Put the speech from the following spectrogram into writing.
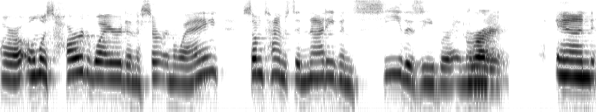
are almost hardwired in a certain way sometimes to not even see the zebra in the right. Road. and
